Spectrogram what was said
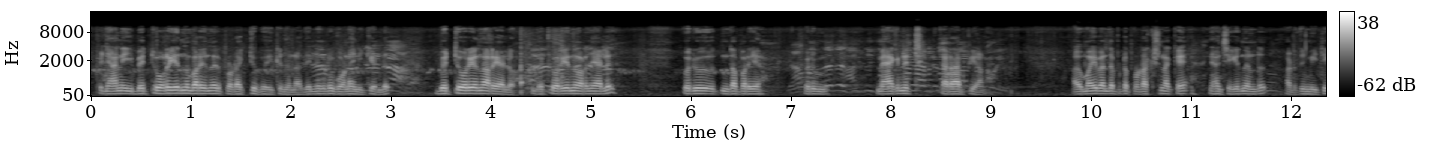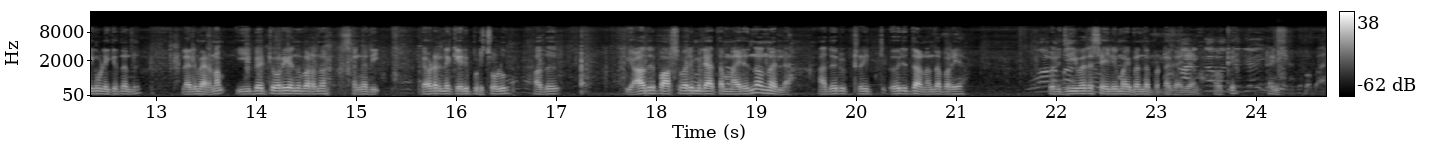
ഇപ്പോൾ ഞാൻ ഈ ബെറ്റോറി എന്ന് പറയുന്ന ഒരു പ്രൊഡക്റ്റ് ഉപയോഗിക്കുന്നുണ്ട്. അതിന്റെ ഒരു ഗുണം എനിക്കുണ്ട്. എന്ന് അറിയാലോ ബെറ്റോറി എന്ന് പറഞ്ഞാൽ ഒരു എന്താ പറയുക ഒരു മാഗ്നറ്റ് തെറാപ്പിയാണ് അതുമായി ബന്ധപ്പെട്ട പ്രൊഡക്ഷനൊക്കെ ഞാൻ ചെയ്യുന്നുണ്ട്. അടുത്ത് മീറ്റിംഗ് വിളിക്കുന്നുണ്ട്. എല്ലാവരും വരണം. ഈ ബെറ്റോറി എന്ന് പറഞ്ഞ സംഗതി എവിടെ തന്നെ കയറി പിടിച്ചോളൂ. അത് യാതൊരു പാർശ്വഫലമില്ലാത്ത മരുന്നൊന്നുമല്ല. അതൊരു ട്രീറ്റ് ഒരു ഇതാണ്. എന്താ പറയുക ഒരു ജീവിതശൈലിയുമായി ബന്ധപ്പെട്ട കാര്യമാണ്. ഓക്കെ താങ്ക് യു ബൈ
